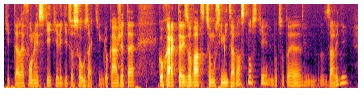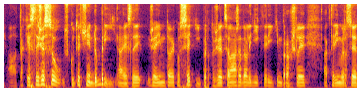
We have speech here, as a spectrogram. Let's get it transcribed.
Ti telefonisti, ti lidi, co jsou zatím. Dokážete jako charakterizovat, co musí mít za vlastnosti? Nebo co to je za lidi? A tak jestliže jsou skutečně dobrý a jestli, že jim to jako sedí, protože je celá řada lidí, kteří tím prošli a kterým prostě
